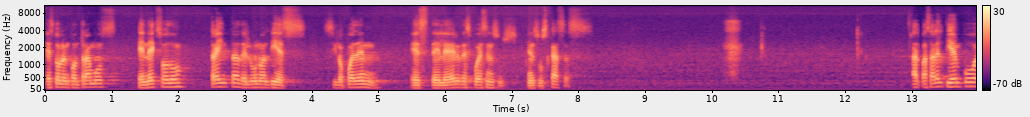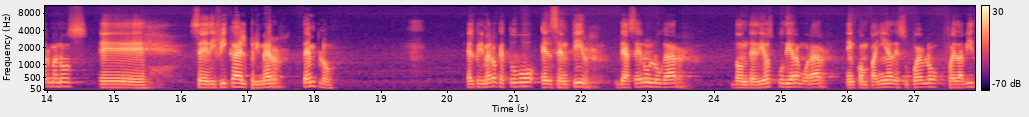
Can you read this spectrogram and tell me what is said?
Esto lo encontramos en Éxodo 30 del 1 al 10, si lo pueden este, leer después en sus, en sus casas. Al pasar el tiempo, hermanos, eh, se edifica el primer templo el primero que tuvo el sentir de hacer un lugar donde Dios pudiera morar en compañía de su pueblo fue David.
